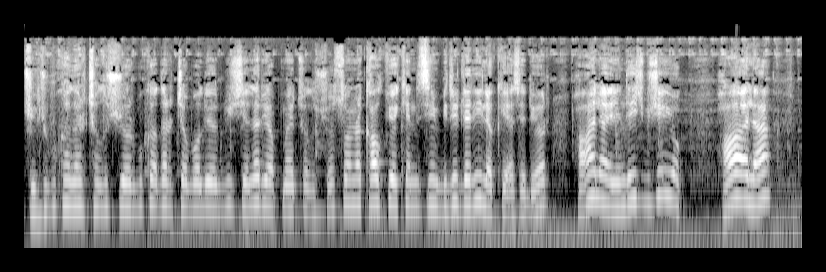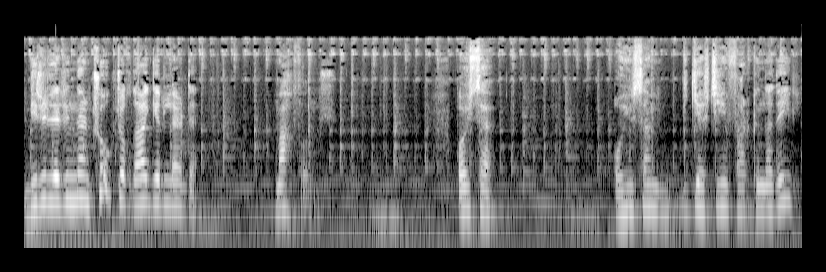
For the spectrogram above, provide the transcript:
Çünkü bu kadar çalışıyor, bu kadar çabalıyor, bir şeyler yapmaya çalışıyor. Sonra kalkıyor kendisini birileriyle kıyas ediyor. Hala elinde hiçbir şey yok. Hala birilerinden çok çok daha gerilerde. Mahvolmuş. Oysa o insan bir gerçeğin farkında değil.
